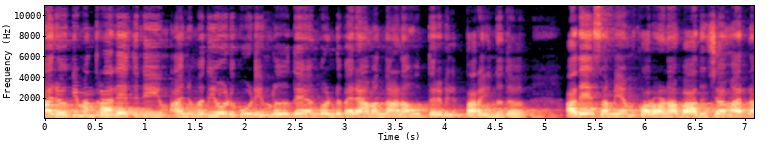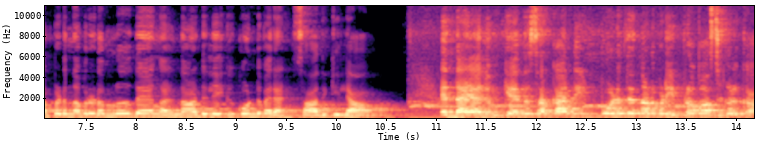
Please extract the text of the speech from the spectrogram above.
ആരോഗ്യ മന്ത്രാലയത്തിന്റെയും അനുമതിയോടുകൂടി മൃതദേഹം കൊണ്ടുവരാമെന്നാണ് ഉത്തരവിൽ പറയുന്നത്. അതേസമയം കൊറോണ ബാധിച്ച മരണപ്പെടുന്നവരുടെ മൃതദേഹങ്ങൾ നാട്ടിലേക്ക് കൊണ്ടുവരാൻ സാധിക്കില്ല. എന്തായാലും കേന്ദ്ര സർക്കാരിന്റെ ഇപ്പോഴത്തെ നടപടി പ്രവാസികൾക്ക്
